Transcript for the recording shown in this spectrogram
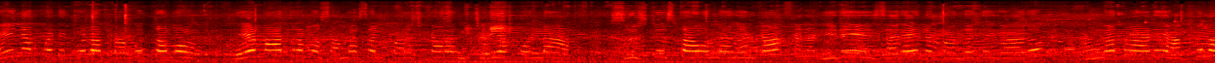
అయినప్పటికీ కూడా ప్రభుత్వము ఏమాత్రము సమస్యలు పరిష్కారం చేయకుండా సృష్టిస్తూ ఉన్నాను ఇంకా ఇది సరైన పద్ధతి కాదు. అంగన్వాడీ హక్కుల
